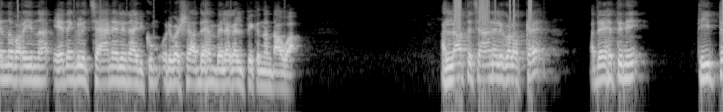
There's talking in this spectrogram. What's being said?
എന്ന് പറയുന്ന ഏതെങ്കിലും ചാനലിനായിരിക്കും ഒരുപക്ഷെ അദ്ദേഹം വില കൽപ്പിക്കുന്നുണ്ടാവുക. അല്ലാത്ത ചാനലുകളൊക്കെ അദ്ദേഹത്തിന് തീറ്റ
